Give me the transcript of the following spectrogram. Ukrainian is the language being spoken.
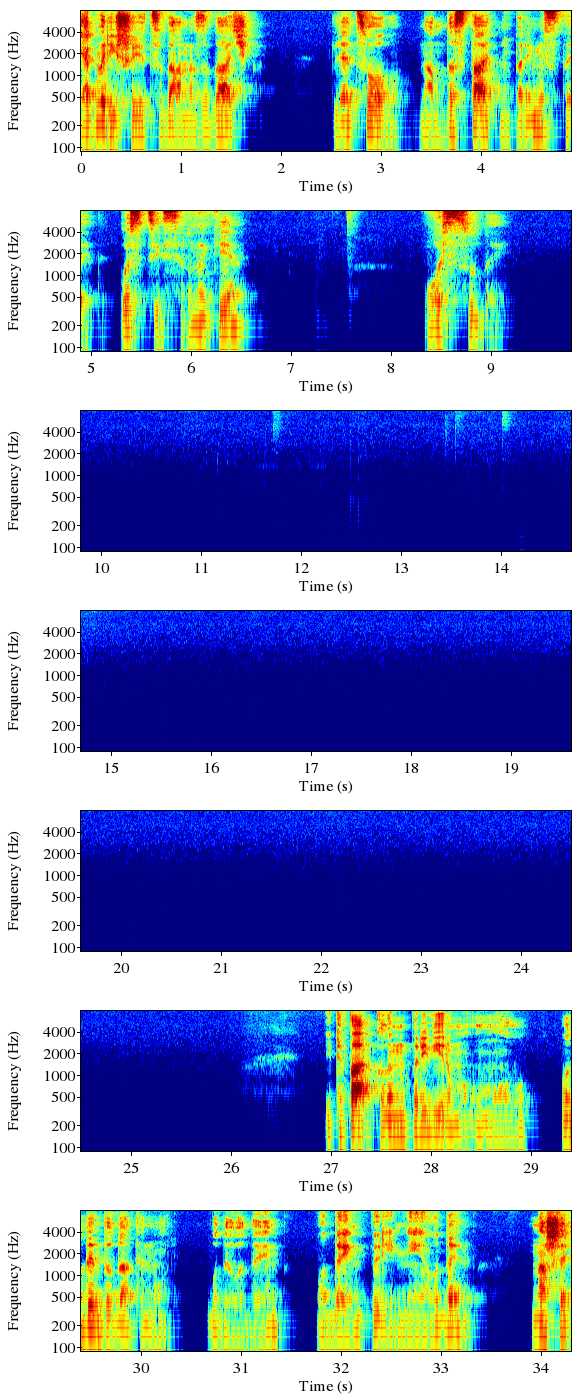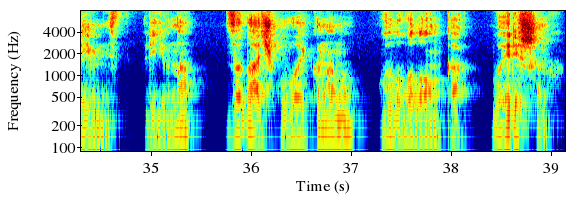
Як вирішується дана задачка? Для цього нам достатньо перемістити ось ці сірники ось сюди. І тепер, коли ми перевіримо умову, 1 додати 0 буде 1, 1 дорівнює 1. Наша рівність рівна, задачку виконано, головоломка вирішена.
